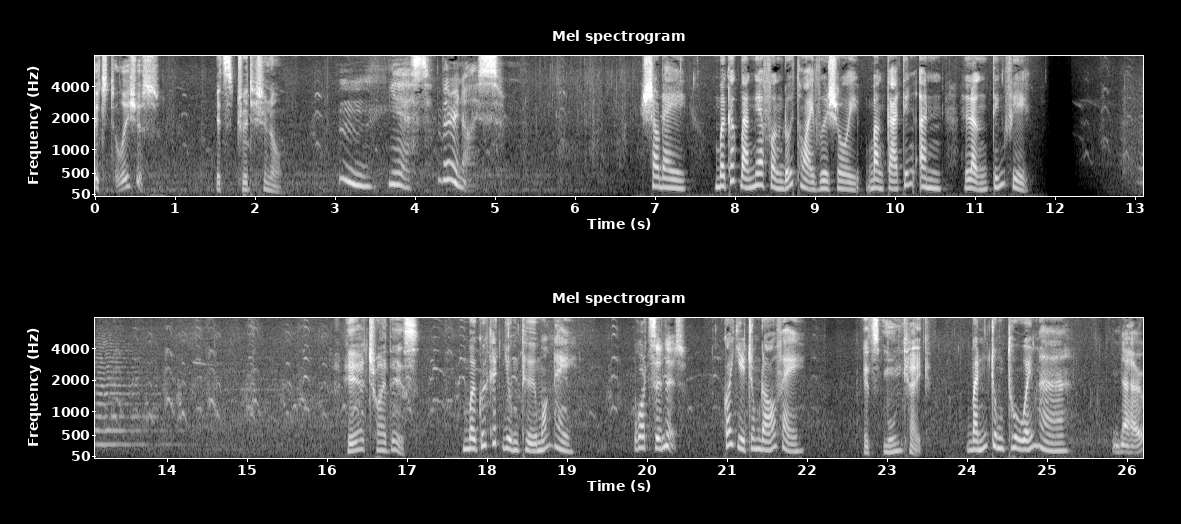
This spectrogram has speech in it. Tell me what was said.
It's delicious. It's traditional. Yes, very nice. Sau đây, mời các bạn nghe phần đối thoại vừa rồi bằng cả tiếng Anh lẫn tiếng Việt. Here, try this. Mời quý khách dùng thử món này. What's in it? Có gì trong đó vậy? It's mooncake. Bánh trung thu ấy mà. No, I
